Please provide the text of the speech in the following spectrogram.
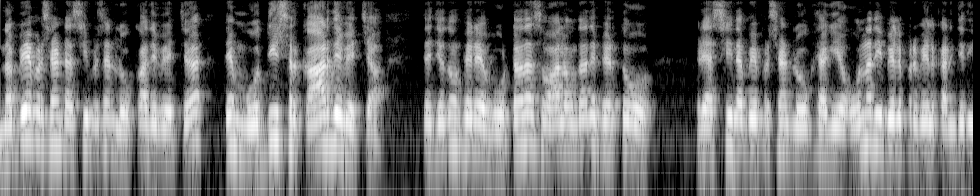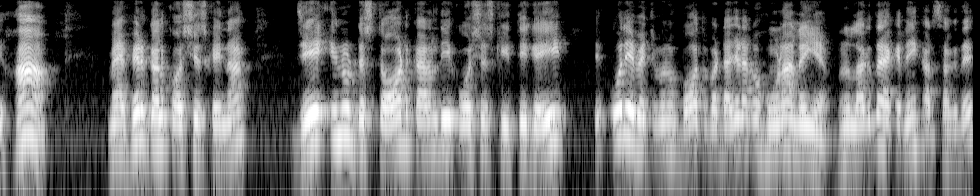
90% 80% ਲੋਕਾਂ ਦੇ ਵਿੱਚ ਤੇ ਮੋਦੀ ਸਰਕਾਰ ਦੇ ਵਿੱਚ ਆ। ਤੇ ਜਦੋਂ ਫਿਰ ਵੋਟਾਂ ਦਾ ਸਵਾਲ ਆਉਂਦਾ ਤੇ ਫਿਰ ਤੋਂ ਜਿਹੜੇ 80 90% ਲੋਕ ਹੈਗੇ ਆ, ਉਹਨਾਂ ਦੀ ਬਿੱਲ ਪ੍ਰਵੇਲ ਕਰਨ ਜਿਹਦੀ ਹਾਂ, ਮੈਂ ਫਿਰ ਗੱਲ ਕੋਸ਼ਿਸ਼ ਕਹਿਣਾ ਜੇ ਇਹਨੂੰ ਡਿਸਟੋਰਟ ਕਰਨ ਦੀ ਕੋਸ਼ਿਸ਼ ਕੀਤੀ ਗਈ ਤੇ ਉਹਦੇ ਵਿੱਚ ਮੈਨੂੰ ਬਹੁਤ ਵੱਡਾ ਜਿਹੜਾ ਕਿ ਹੋਣਾ ਨਹੀਂ ਹੈ। ਮੈਨੂੰ ਲੱਗਦਾ ਹੈ ਕਿ ਨਹੀਂ ਕਰ ਸਕਦੇ।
